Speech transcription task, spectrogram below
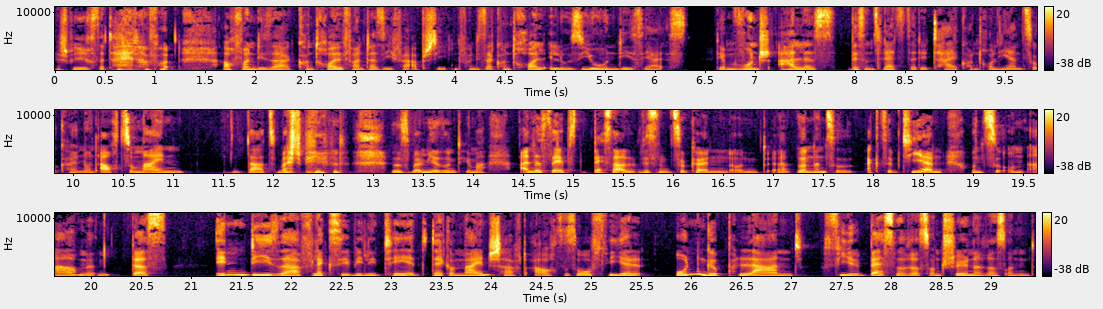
der schwierigste Teil davon, auch von dieser Kontrollfantasie verabschieden, von dieser Kontrollillusion, die es ja ist. Dem Wunsch, alles bis ins letzte Detail kontrollieren zu können und auch zu meinen, da zum Beispiel, das ist bei mir so ein Thema, alles selbst besser wissen zu können und, ja, sondern zu akzeptieren und zu umarmen, dass in dieser Flexibilität der Gemeinschaft auch so viel ungeplant viel Besseres und Schöneres und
